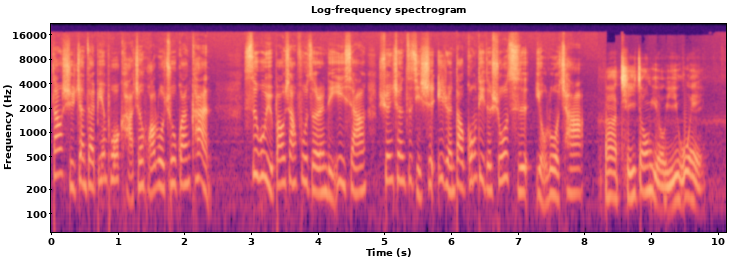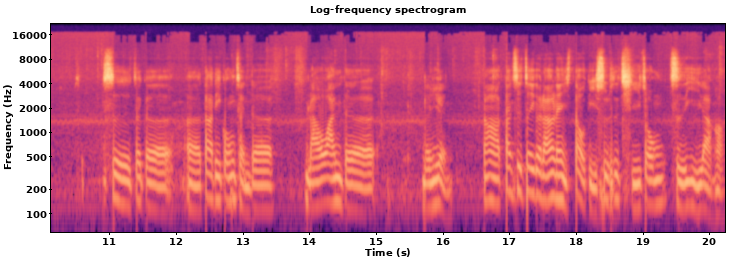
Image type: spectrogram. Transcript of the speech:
当时站在边坡卡车滑落处观看。似乎与包商负责人李义祥宣称自己是一人到工地的说辞有落差。那其中有一位是这个呃大地工程的劳安的人员，那但是这个劳安人到底是不是其中之一啊？哈，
